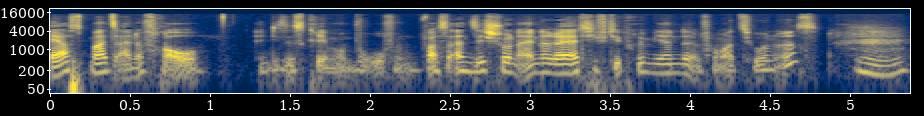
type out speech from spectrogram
erstmals eine Frau in dieses Gremium berufen, was an sich schon eine relativ deprimierende Information ist. Mhm.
